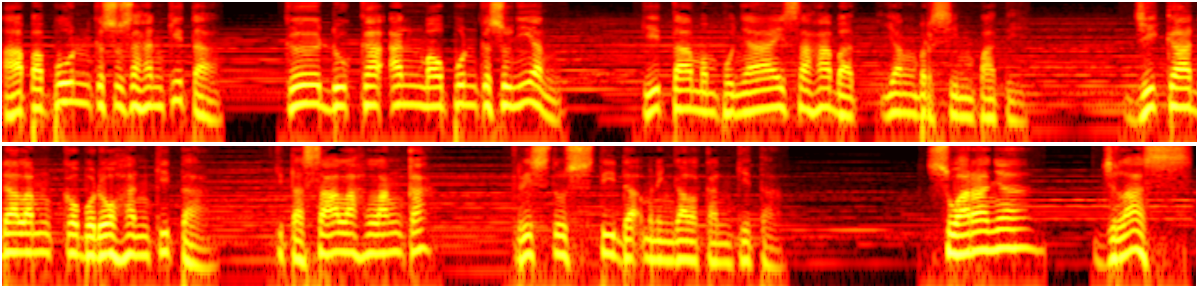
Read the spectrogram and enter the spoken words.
Apa pun kesusahan kita, kedukaan maupun kesunyian, kita mempunyai sahabat yang bersimpati. Jika dalam kebodohan kita, kita salah langkah, Kristus tidak meninggalkan kita. Suaranya jelas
